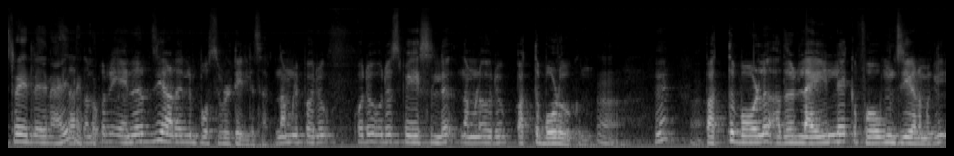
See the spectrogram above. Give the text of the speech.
സ്ട്രെയിറ്റ് ലൈനായി നിൽക്കും. നമുക്കൊരു എനർജി ആണെങ്കിലും പോസിബിലിറ്റി ഇല്ല സാർ. നമ്മളിപ്പോൾ ഒരു ഒരു ഒരു സ്പേസിൽ നമ്മൾ ഒരു പത്ത് ബോൾ വെക്കുന്നു? പത്ത് ബോൾ അതൊരു ലൈനിലേക്ക് ഫോം ചെയ്യണമെങ്കിൽ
